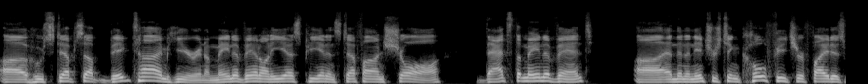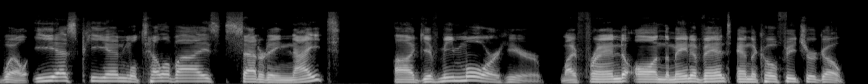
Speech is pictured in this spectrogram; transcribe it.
uh, who steps up big time here in a main event on ESPN and Stephan Shaw. That's the main event. Uh, and then an interesting co-feature fight as well. ESPN will televise Saturday night. Uh, give me more here, my friend, on the main event and the co-feature. Go.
